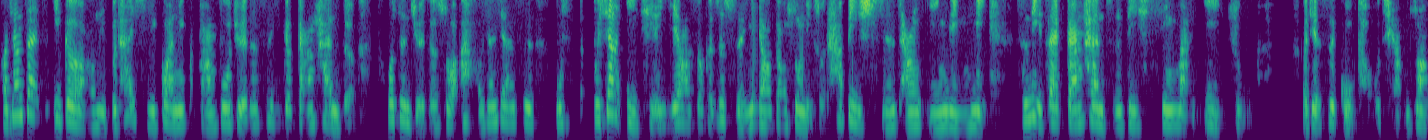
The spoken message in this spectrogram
好像在一个你不太习惯，你仿佛觉得是一个干旱的，或是你觉得说啊，好像现在是不不像以前一样的时候。可是神要告诉你说，他必时常引领你，使你在干旱之地心满意足。而且是骨头强壮，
